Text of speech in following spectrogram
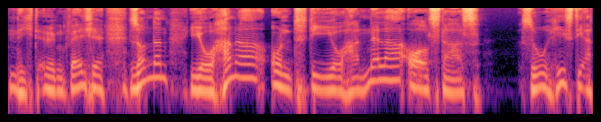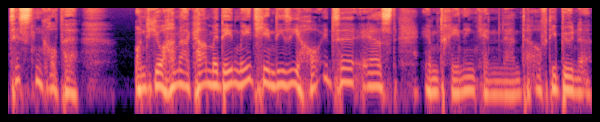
Nicht irgendwelche, sondern Johanna und die Johannella Allstars. So hieß die Artistengruppe. Und Johanna kam mit den Mädchen, die sie heute erst im Training kennenlernte, auf die Bühne.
